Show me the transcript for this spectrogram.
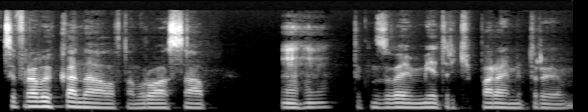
цифровых каналов, там ROASAP, uh-huh. так называемые метрики, параметры,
